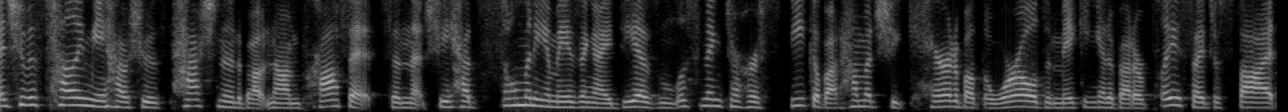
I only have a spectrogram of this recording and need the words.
And she was telling me how she was passionate about nonprofits and that she had so many amazing ideas. And listening to her speak about how much she cared about the world and making it a better place, I just thought,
